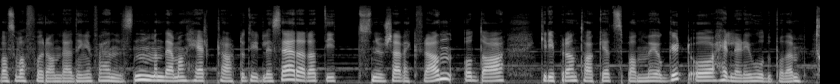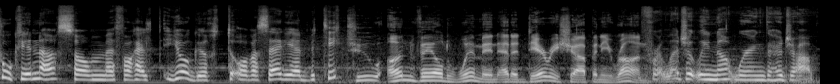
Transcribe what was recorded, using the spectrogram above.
hva som var foranledningen for hendelsen, men det man helt klart og tydelig ser, er at de snur seg vekk fra han, og da griper han tak i et spann med yoghurt og heller det i hodet på dem. To kvinner som får helt yoghurt over seg i en butikk. Two unveiled women at a dairy shop in Iran. For allegedly not wearing the hijab.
